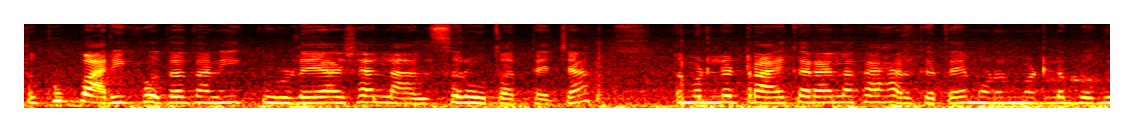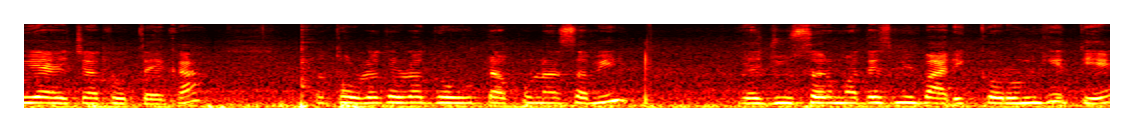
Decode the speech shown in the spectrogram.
तर खूप बारीक होतात आणि कुरड्या अशा लालसर होतात त्याच्या. तर म्हटलं ट्राय करायला काय हरकत आहे? म्हणून म्हटलं बघूया ह्याच्यात होतं आहे का? तर थोडं थोडं गहू टाकून असं मी या ज्युसरमध्येच मी बारीक करून घेते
